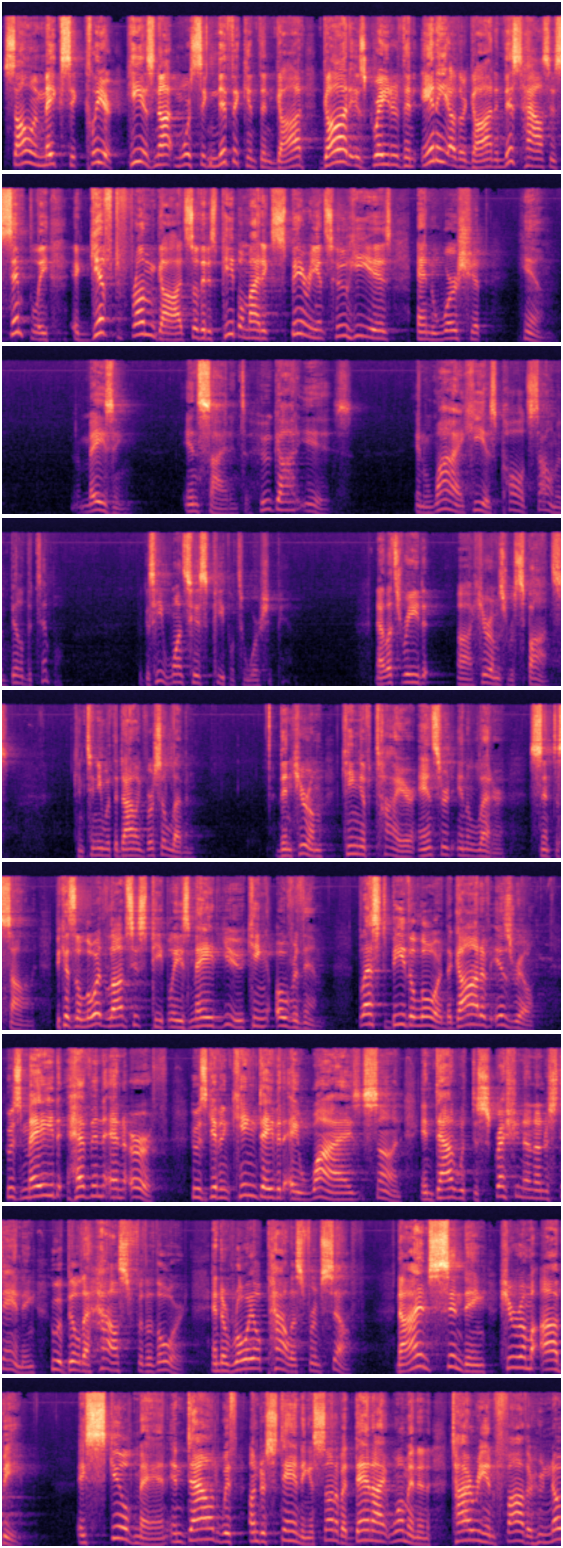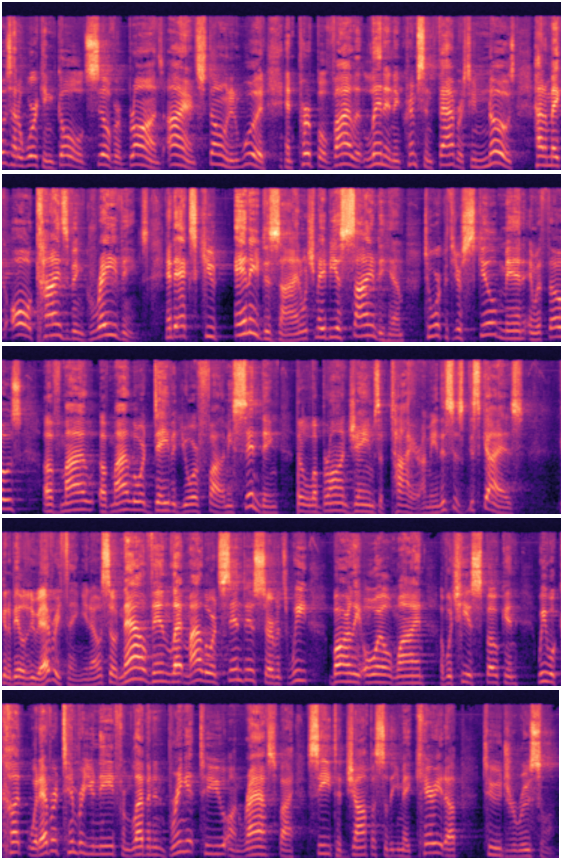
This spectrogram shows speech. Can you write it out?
Solomon makes it clear he is not more significant than God. God is greater than any other God, and this house is simply a gift from God so that his people might experience who he is and worship him. Amazing insight into who God is and why he has called Solomon build the temple. Because he wants his people to worship him. Now let's read uh, Huram's response. Continue with the dialogue, verse 11. Then Hiram, king of Tyre, answered in a letter sent to Solomon Because the Lord loves his people, he has made you king over them. Blessed be the Lord, the God of Israel, who has made heaven and earth, who has given King David a wise son, endowed with discretion and understanding, who would build a house for the Lord and a royal palace for himself. Now I am sending Huram Abi, a skilled man, endowed with understanding, a son of a Danite woman and a Tyrian father who knows how to work in gold, silver, bronze, iron, stone, and wood, and purple, violet, linen, and crimson fabrics, who knows how to make all kinds of engravings and to execute any design which may be assigned to him, to work with your skilled men and with those of my, of my Lord David, your father. I mean, sending the LeBron James of Tyre. I mean, this, is, this guy is going to be able to do everything, you know. So now then, let my Lord send his servants wheat, barley, oil, wine, of which he has spoken. We will cut whatever timber you need from Lebanon, bring it to you on rafts by sea to Joppa, so that you may carry it up to Jerusalem.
